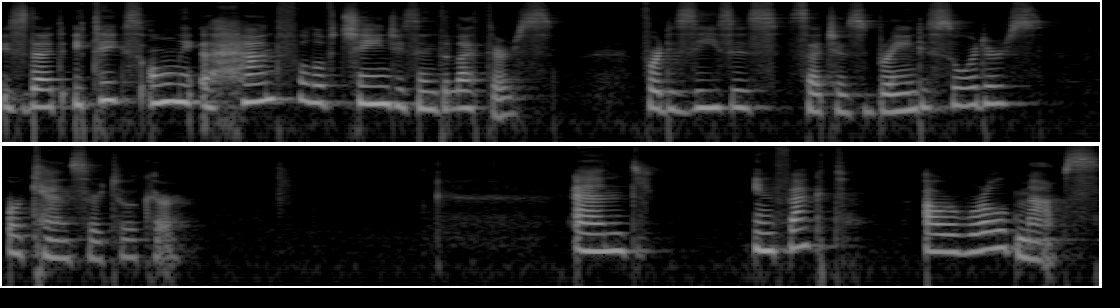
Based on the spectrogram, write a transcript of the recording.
is that it takes only a handful of changes in the letters for diseases such as brain disorders or cancer to occur. And in fact, our world maps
